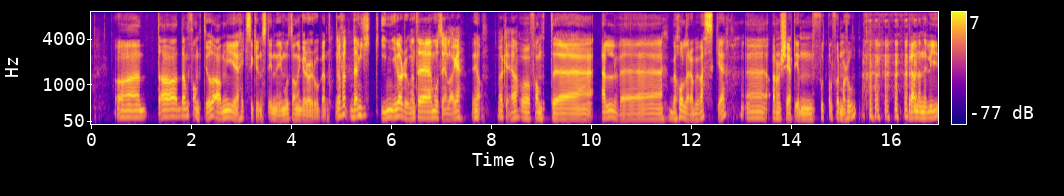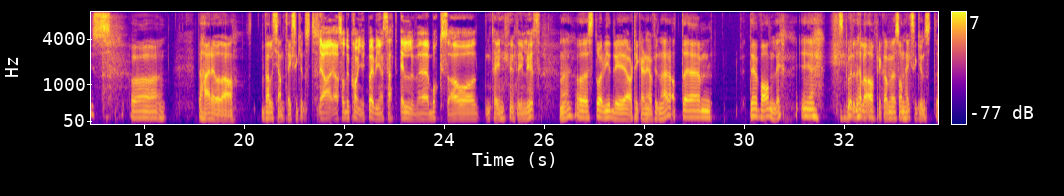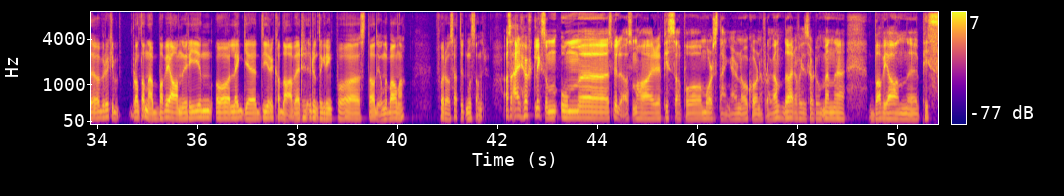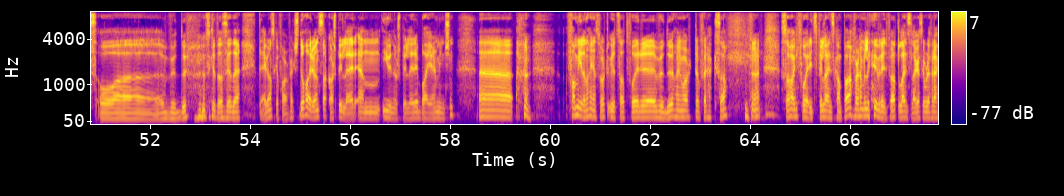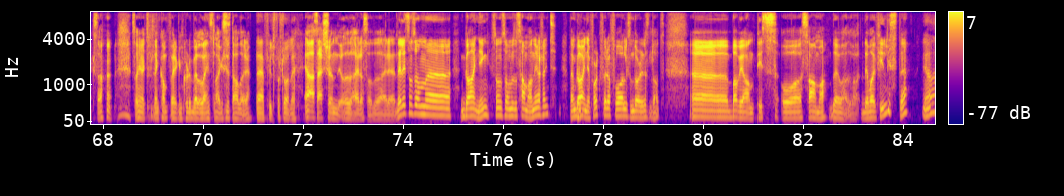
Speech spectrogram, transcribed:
Og da, de fant jo da mye heksekunst inne i motstandergarderoben. Ja, for de gikk inn i garderoben til motstanderlaget. Ja. Okay, ja. Og fant eh, elleve beholdere med væske, eh, arrangert i en fotballformasjon. Brennende lys. Og det her er jo da velkjent heksekunst. Ja, altså Du kan jo ikke bare begynne å sette elleve bokser og tenne lys. Nei, og det står videre i artikkelen jeg har funnet her, at eh, det er vanlig i store deler av Afrika med sånn heksekunst å bruke bl.a. bavianurin og legge dyrekadaver rundt omkring på stadion og baner for å sette ut motstander. Altså, jeg har hørt liksom om uh, spillere som har pissa på målstengeren og cornerflaggene. Det har jeg faktisk hørt om. Men uh, bavianpiss og uh, voodoo, skulle jeg si det, det er ganske farfetch. Du har jo en stakkars spiller, en juniorspiller i Bayern München. Eh, Familien hans ble utsatt for eh, voodoo, han ble forheksa. så han får ikke spille landskamper, for de er livredde for at landslaget skal bli forheksa. så han har ikke spilt en kamp for verken klubb eller landslag siste halvåret. Det er fullt forståelig. Ja, altså, jeg skjønner jo det der. Altså, det, der. det er litt sånn som uh, ganing, sånn som samene gjør, sant? De ganer folk for å få liksom, dårlig resultat. Uh, bavianpiss og samer, det var, det, var, det var en fin liste. Ja,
